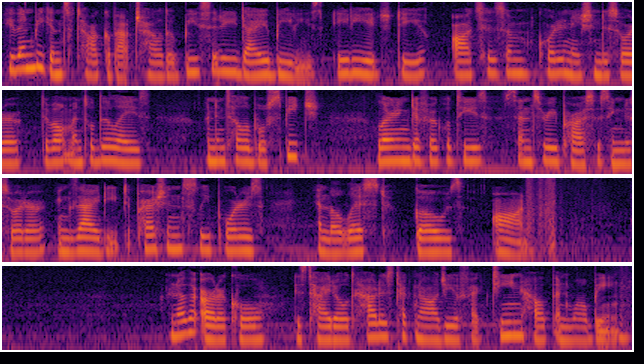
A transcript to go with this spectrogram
He then begins to talk about child obesity, diabetes, ADHD, autism, coordination disorder, developmental delays, unintelligible speech, learning difficulties, sensory processing disorder, anxiety, depression, sleep disorders, and the list goes on. Another article is titled How Does Technology Affect Teen Health and Well-Being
